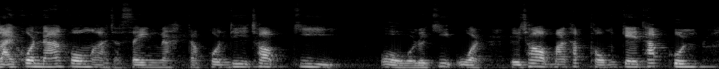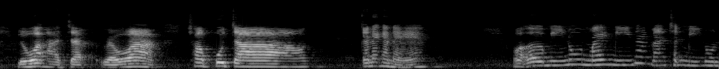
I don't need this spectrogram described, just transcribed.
หลายคนนะคงอาจจะเซ็งนะกับคนที่ชอบขี้โอหรือขี้อวด หรือชอบมาทับถมเกทับคุณ หรือว่าอาจจะแบบว่าชอบพูดจากระแนกกระแหน ว่าเออมีนู่นไหมมีนั่นนะฉันมีนู่น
